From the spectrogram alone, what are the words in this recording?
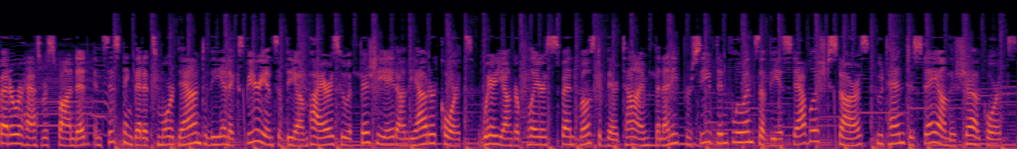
Federer has responded, insisting that it's more down to the inexperience of the umpires who officiate on the outer courts, where younger players spend most of their time, than any perceived influence of the established stars, who tend to stay on the show courts.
